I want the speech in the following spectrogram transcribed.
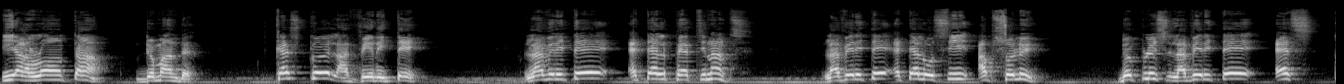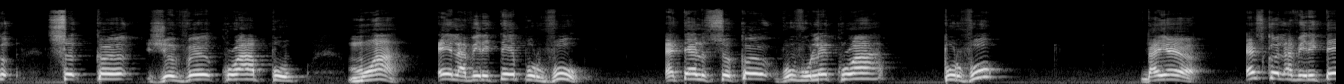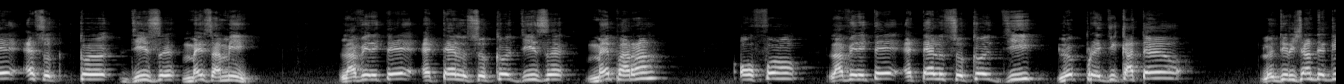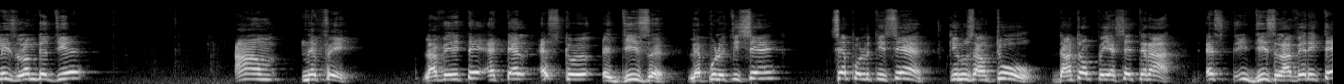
il y a longtemps, demandent, qu'est-ce que la vérité? La vérité est-elle pertinente? La vérité est-elle aussi absolue? De plus, la vérité est-ce que ce que je veux croire pour moi et la vérité pour vous est-elle ce que vous voulez croire pour vous? D'ailleurs, est-ce que la vérité est ce disent mes amis. La vérité est-elle ce que disent mes parents? Au fond, la vérité est-elle ce que dit le prédicateur, le dirigeant d'église, l'homme de Dieu? En effet, la vérité est-elle, est-ce que disent les politiciens, ces politiciens qui nous entourent dans ton pays, etc., est-ce qu'ils disent la vérité?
